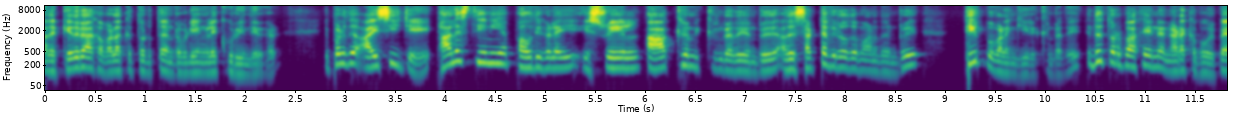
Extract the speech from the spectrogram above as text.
அதற்கு எதிராக வழக்கு தொடுத்த என்ற விடயங்களை கூறியிருந்தீர்கள். இப்பொழுது ஐசிஜே பாலஸ்தீனிய பகுதிகளை இஸ்ரேல் ஆக்கிரமிக்கின்றது என்று அது சட்டவிரோதமானது என்று தீர்ப்பு வழங்கி இருக்கின்றது இது தொடர்பாக என்ன நடக்க போகுது? இப்ப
